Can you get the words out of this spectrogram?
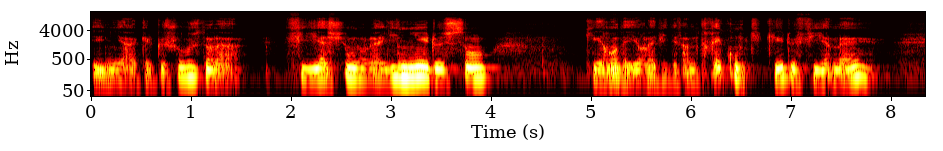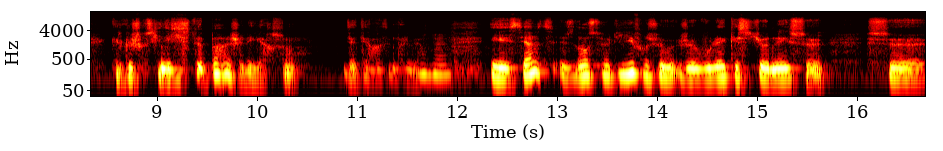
Il y a quelque chose dans la filiation, dans la lignée de sang, qui rend d'ailleurs la vie des femmes très compliquée, de fille à mère, quelque chose qui n'existe pas chez les garçons, etc. Mm-hmm. Et dans ce livre, je, voulais questionner ce, ce,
